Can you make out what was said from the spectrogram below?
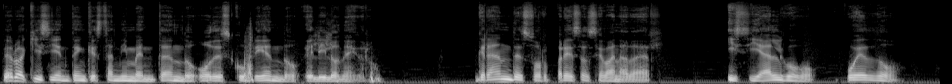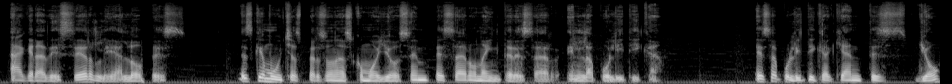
Pero aquí sienten que están inventando o descubriendo el hilo negro. Grandes sorpresas se van a dar. Y si algo puedo agradecerle a López es que muchas personas como yo se empezaron a interesar en la política. Esa política que antes yo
